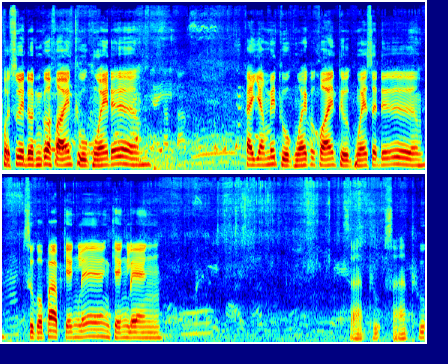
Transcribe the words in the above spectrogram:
พอช่วยดนก็ขอให้ถูกหวยเด้อใครยังไม่ถูกหวยก็ขอให้ถูกหวยซะเด้อสุขภาพแข็งแรงแข็งแรง สาธุ สาธุ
